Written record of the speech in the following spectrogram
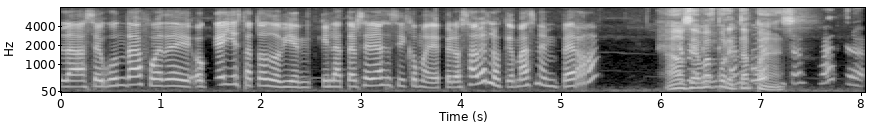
La segunda fue de, ok, está todo bien. Y la tercera es así como de, pero ¿sabes lo que más me emperra? Ah, o sea, va Son por etapas. Son cuatro.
